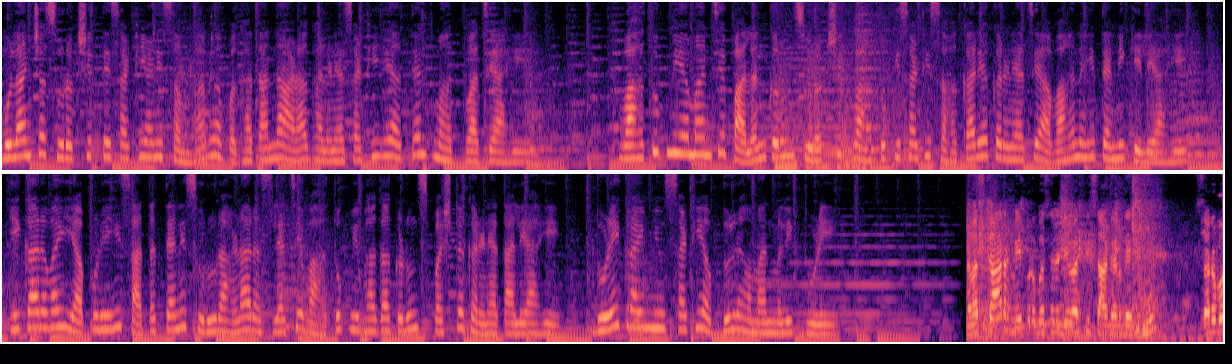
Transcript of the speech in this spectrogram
मुलांच्या सुरक्षिततेसाठी आणि संभाव्य अपघातांना आळा घालण्यासाठी हे अत्यंत महत्त्वाचे आहे. वाहतूक नियमांचे पालन करून सुरक्षित वाहतुकीसाठी सहकार्य करण्याचे आवाहनही त्यांनी केले आहे. ही कारवाई यापुढेही सातत्याने सुरू राहणार असल्याचे वाहतूक विभागाकडून स्पष्ट करण्यात आले आहे. धुळे क्राईम न्यूजसाठी अब्दुल रहमान मलिक धुळे. नमस्कार मी प्रोफेसर निवासी सागर देशमुख. सर्व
